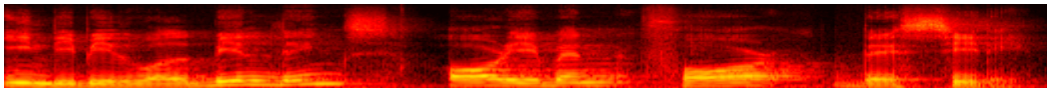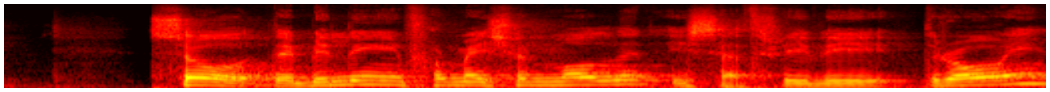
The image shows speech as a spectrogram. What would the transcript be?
individual buildings or even for the city. So the building information model is a 3D drawing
